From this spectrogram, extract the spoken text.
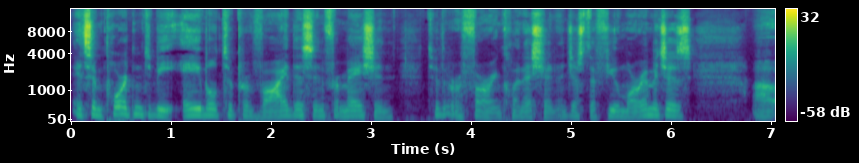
it's important to be able to provide this information to the referring clinician. And just a few more images. Uh,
